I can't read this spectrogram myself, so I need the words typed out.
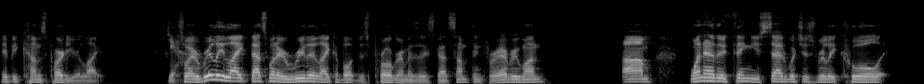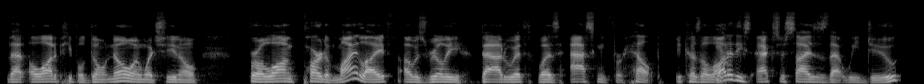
it becomes part of your life. Yeah. So I really like that's what I really like about this program is it's got something for everyone. Um, one other thing you said, which is really cool that a lot of people don't know, and which you know, for a long part of my life, I was really bad with was asking for help because a lot yeah. of these exercises that we do,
